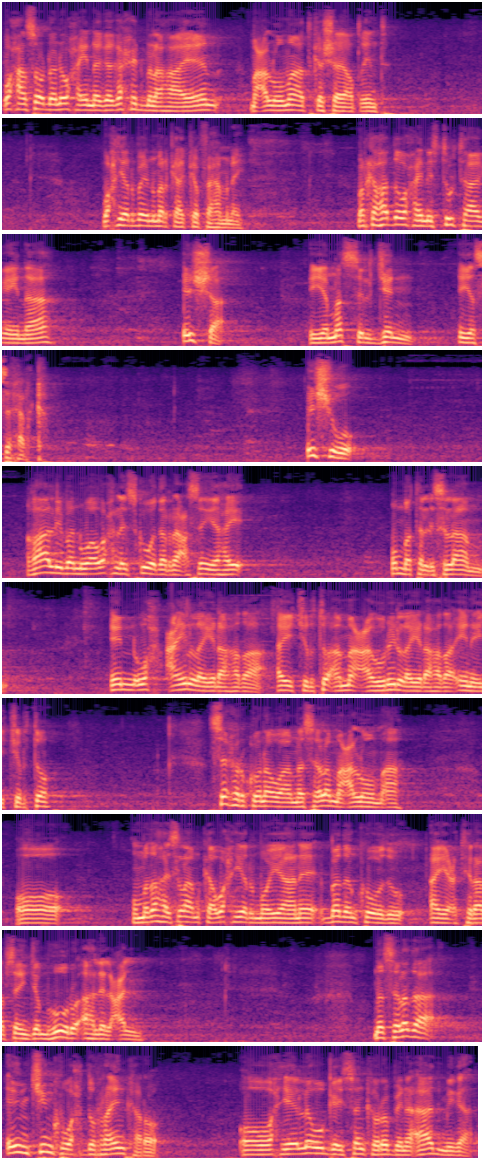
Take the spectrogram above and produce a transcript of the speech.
waxaasoo dhan waxay nagaga xidhmi lahaayeen macluumaadka shayaadiinta. Wax yar baynu markaa ka fahmnay marka hadda waxaynu istul taagaynaa isha iyo masil jin iyo sixirka. Ishu haaliban waa wax laysku wada raacsan yahay ummat alislaam in wax cayn la yidhaahdaa ay jirto ama cawri la yidhaahdaa inay jirto sixirkuna waa masalo macluum ah oo ummadaha islaamka wax yar mooyaane badankoodu ay ictiraafsayn jamhuuru ahli اlcalm masalada in jinku wax durayn karo oo waxyeello u geysan karo bini aadmiga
